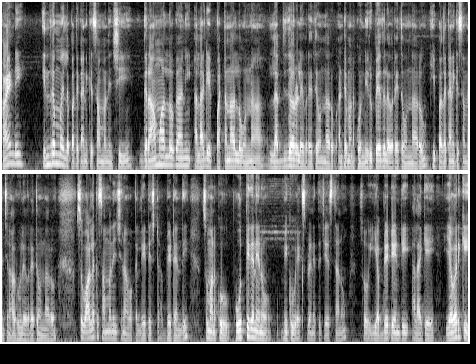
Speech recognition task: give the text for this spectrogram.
హాయ్ అండి. ఇంద్రమ్మ ఇళ్ళ పథకానికి సంబంధించి గ్రామాల్లో కానీ అలాగే పట్టణాల్లో ఉన్న లబ్ధిదారులు ఎవరైతే ఉన్నారో అంటే మనకు నిరుపేదలు ఎవరైతే ఉన్నారో ఈ పథకానికి సంబంధించిన అర్హులు ఎవరైతే ఉన్నారో సో వాళ్ళకి సంబంధించిన ఒక లేటెస్ట్ అప్డేట్ అండి. సో మనకు పూర్తిగా నేను మీకు ఎక్స్ప్లెయిన్ అయితే చేస్తాను. సో ఈ అప్డేట్ ఏంటి? అలాగే ఎవరికి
